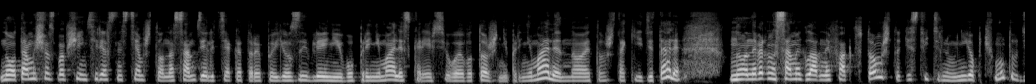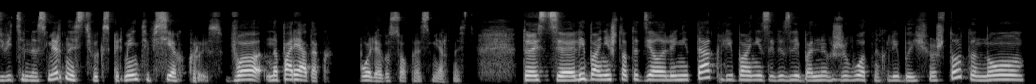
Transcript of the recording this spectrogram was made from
Но там еще вообще интересно с тем, что на самом деле те, которые по ее заявлению его принимали, скорее всего, его тоже не принимали, но это уже такие детали. Но, наверное, самый главный факт в том, что действительно у нее почему-то удивительная смертность в эксперименте всех крыс, в, на порядок более высокая смертность. То есть э, либо они что-то делали не так, либо они завезли больных животных, либо еще что-то, но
